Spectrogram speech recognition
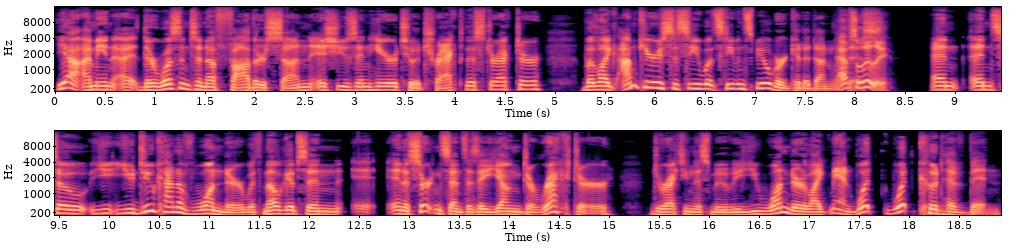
Yeah, I mean, uh, there wasn't enough father son issues in here to attract this director, but like, I'm curious to see what Steven Spielberg could have done with Absolutely. This. And and so you you do kind of wonder with Mel Gibson in a certain sense as a young director directing this movie, you wonder like, man, what what could have been?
